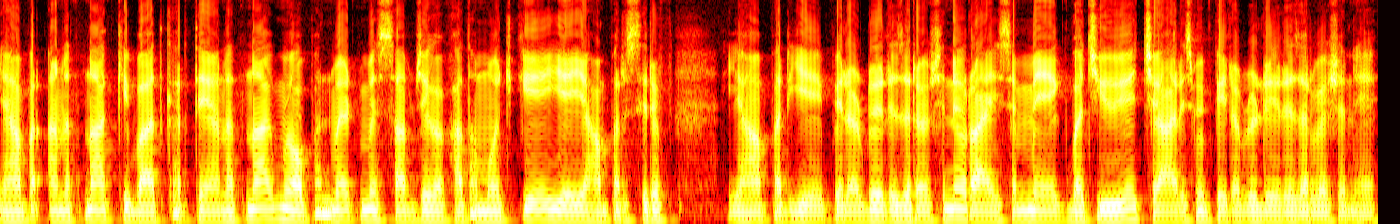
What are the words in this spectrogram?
यहाँ पर अनंतनाग की बात करते हैं। अनंतनाग में ओपन मैट में सब जगह ख़त्म हो चुकी है। ये यहाँ पर सिर्फ़ यहाँ पर ये पी रिजर्वेशन है और आई में एक बची हुई है चार इसमें पी रिजर्वेशन है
